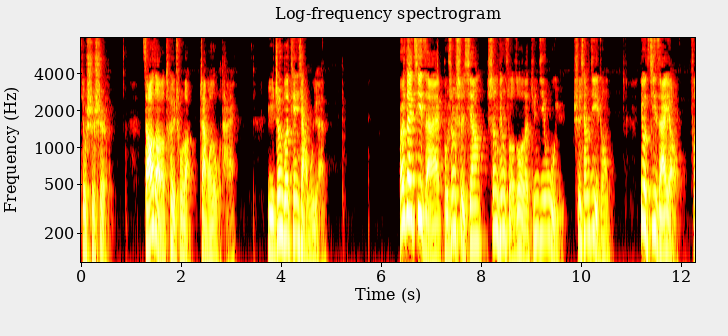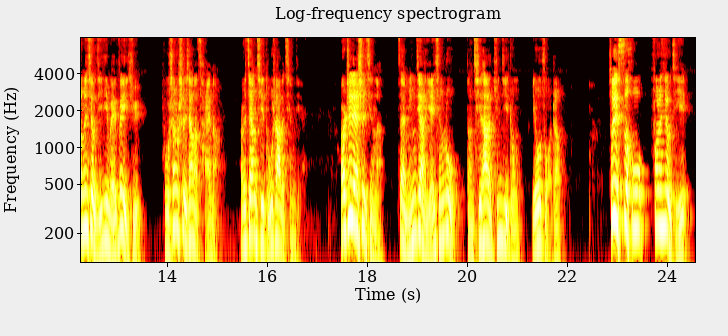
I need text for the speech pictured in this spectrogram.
就逝世了，早早的退出了战国的舞台，与争夺天下无缘。而在记载浦生世香生平所作的《军记物语·世香记》中，又记载有丰臣秀吉因为畏惧浦生世香的才能而将其毒杀的情节。而这件事情呢，在《名将言行录》等其他的军记中也有佐证，所以似乎丰臣秀吉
